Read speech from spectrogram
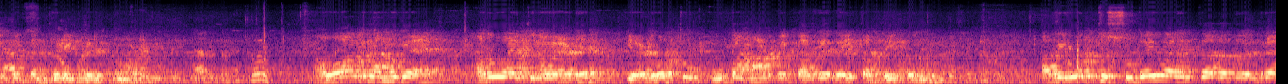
ಇರ್ಬೇಕಂತ ಹೇಳಿ ಪ್ರಯತ್ನ ಅವಾಗ ನಮಗೆ ಅರಿವಾಯ್ತು ನಾವು ಎರಡು ಎರಡು ಹೊತ್ತು ಊಟ ಮಾಡಬೇಕಾದ್ರೆ ರೈತ ಬೇಕು ಅಂದ್ರೆ. ಆದ್ರೆ ಇವತ್ತು ಸುದೈವ ಎಂತದ್ದು ಅಂದ್ರೆ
